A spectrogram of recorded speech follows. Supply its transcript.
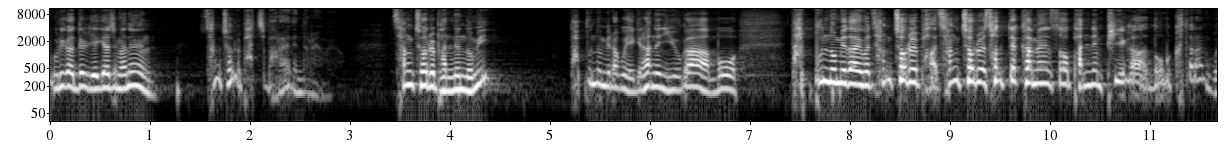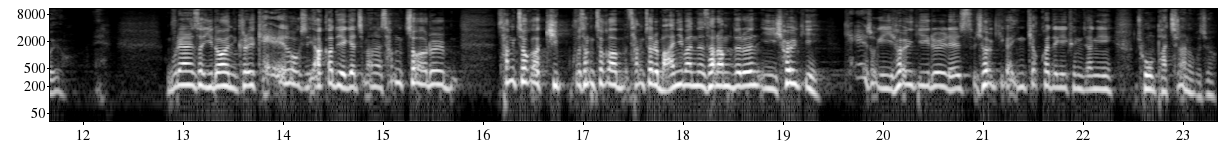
우리가 늘 얘기하지만은 상처를 받지 말아야 된다는 거예요. 상처를 받는 놈이 나쁜 놈이라고 얘기를 하는 이유가 뭐 나쁜 놈이다 이거 상처를 상처를 선택하면서 받는 피해가 너무 크다라는 거예요. 우리 안에서 이런 그래 계속 아까도 얘기했지만 상처를 상처가 깊고 상처가 상처를 많이 받는 사람들은 이 혈기 계속 이 혈기를 낼 수 혈기가 인격화되기 굉장히 좋은 밭이라는 거죠.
